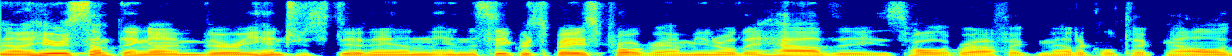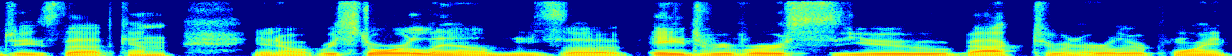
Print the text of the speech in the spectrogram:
now, here's something I'm very interested in. In the secret space program, you know, they have these holographic medical technologies that can, you know, restore limbs, uh, age reverse you back to an earlier point,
